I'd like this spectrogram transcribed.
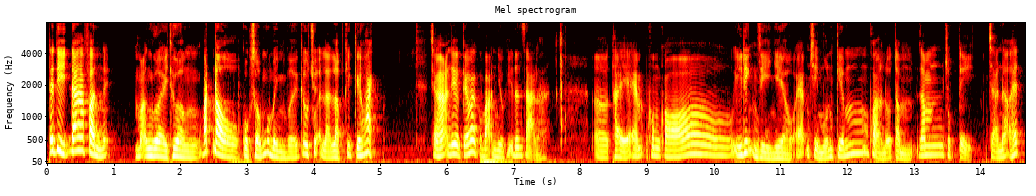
Thế thì đa phần ấy, mọi người thường bắt đầu cuộc sống của mình với câu chuyện là lập cái kế hoạch. Chẳng hạn như kế hoạch của bạn nhiều khi đơn giản là uh, thầy em không có ý định gì nhiều em chỉ muốn kiếm khoảng độ tầm dăm chục tỷ trả nợ hết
